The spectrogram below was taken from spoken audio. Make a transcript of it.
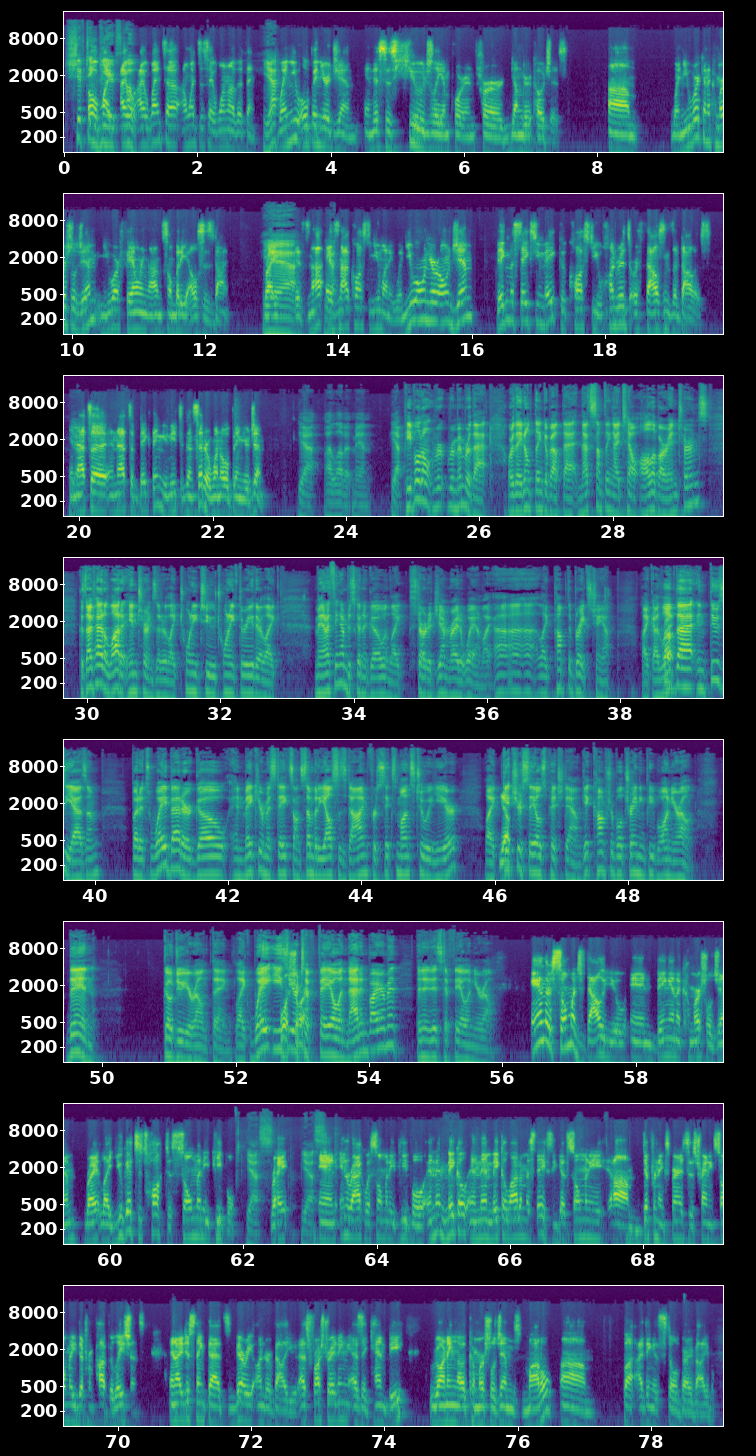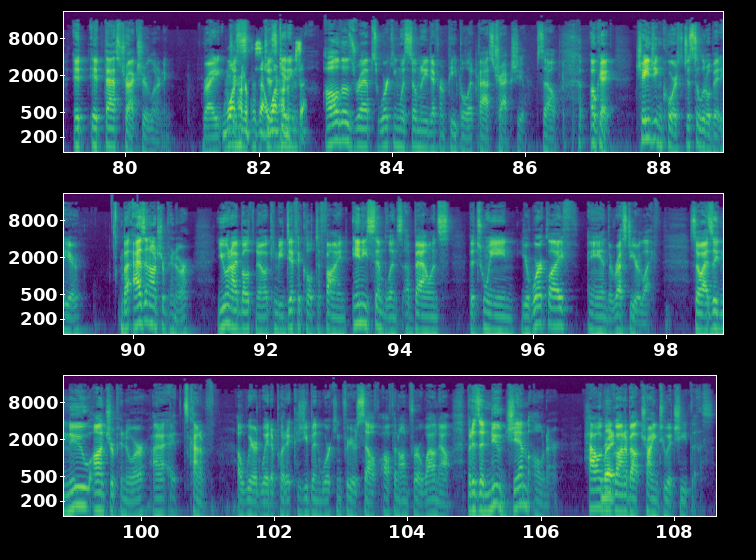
shifting Oh, Mike, gears. I, oh, I went to I went to say one other thing. yeah. When you open your gym, and this is hugely important for younger coaches, um, when you work in a commercial gym, you are failing on somebody else's dime. right? Yeah. It's not Yeah. it's not costing you money. When you own your own gym, big mistakes you make could cost you hundreds or thousands of dollars. And Yeah. that's a and that's a big thing you need to consider when opening your gym. Yeah, I love it, man. Yeah, people don't re- remember that or they don't think about that. And that's something I tell all of our interns because I've had a lot of interns that are like 22, 23. They're like, man, I think I'm just going to go and like start a gym right away. I'm like, uh, uh, uh, like pump the brakes, champ. Like, I love Right. that enthusiasm, but it's way better go and make your mistakes on somebody else's dime for six months to a year. Like, Yep. get your sales pitch down, get comfortable training people on your own. Then go do your own thing. Like way easier sure. to fail in that environment than it is to fail in your own. And there's so much value in being in a commercial gym right? Like you get to talk to so many people yes. right? Yes. And interact with so many people and then make a and then make a lot of mistakes and get so many um, different experiences training so many different populations. And i just think that's very undervalued as frustrating as it can be running a commercial gyms model um, but i think it's still very valuable. It it fast tracks your learning right? 100% just, just 100%. Getting, all those reps working with so many different people it fast tracks you. So okay changing course just a little bit here. But as an entrepreneur you and i both know it can be difficult to find any semblance of balance between your work life and the rest of your life. So as a new entrepreneur I, it's kind of a weird way to put it because you've been working for yourself off and on for a while now. But as a new gym owner how have right. you gone about trying to achieve this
